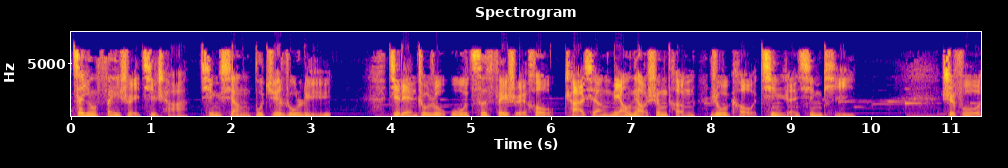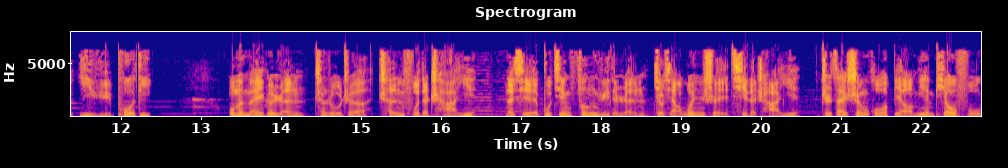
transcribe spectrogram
再用沸水沏茶，清香不绝如缕。接连注入五次沸水后，茶香袅袅升腾，入口沁人心脾。师傅一语破地：我们每个人正如这沉浮的茶叶，那些不经风雨的人，就像温水沏的茶叶，只在生活表面漂浮，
